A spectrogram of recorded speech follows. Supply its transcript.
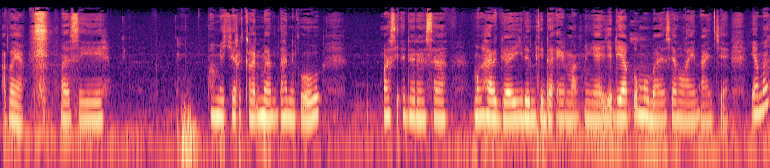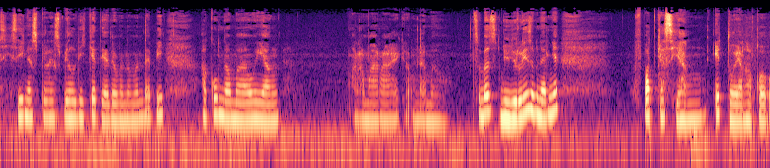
apa ya masih memikirkan mantanku masih ada rasa menghargai dan tidak enaknya. Jadi aku mau bahas yang lain aja. Ya masih sih nge-spill-spill dikit ya teman-teman. Tapi aku nggak mau yang marah-marah gitu nggak mau. Sebab jujur sebenarnya podcast yang itu yang aku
